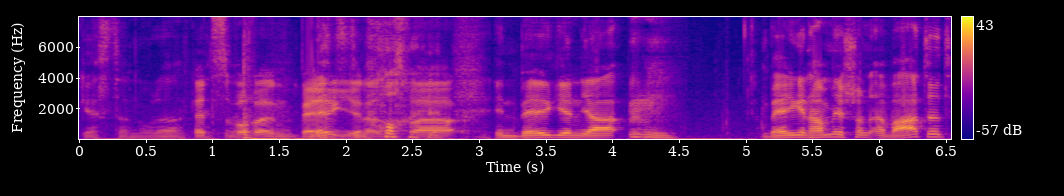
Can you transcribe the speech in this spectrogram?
gestern, oder? Letzte Woche in Belgien, Letzte also Woche war in Belgien, ja. Belgien haben wir schon erwartet,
